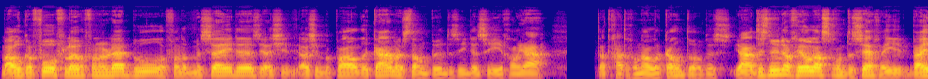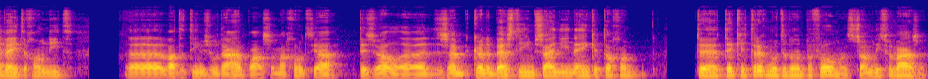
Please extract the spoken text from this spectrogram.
maar ook een voorvleugel van een Red Bull of van een Mercedes. Als je, als je bepaalde camerastandpunten ziet, dan zie je gewoon, ja, dat gaat gewoon alle kanten op. Dus ja, het is nu nog heel lastig om te zeggen. Je- Wij weten gewoon niet eh, wat de teams moeten aanpassen. Maar goed, ja, het is wel, eh, er zijn, kunnen best teams zijn die in één keer toch een te- tikje terug moeten doen in performance. Dat zou me niet verbazen.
